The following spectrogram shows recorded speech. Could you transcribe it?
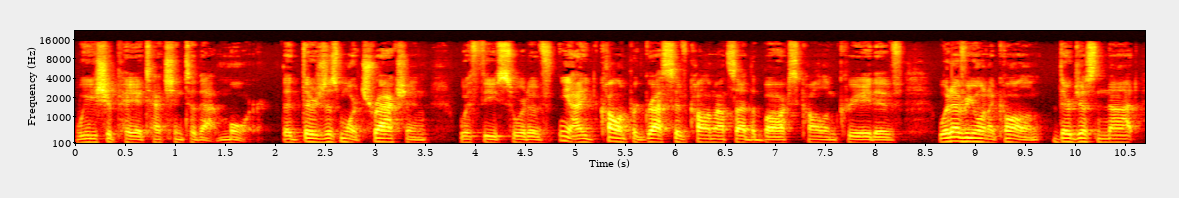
we should pay attention to that more. that there's just more traction with these sort of, you know, I call them progressive, call them outside the box, call them creative, whatever you want to call them. They're just not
